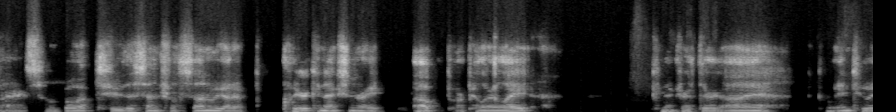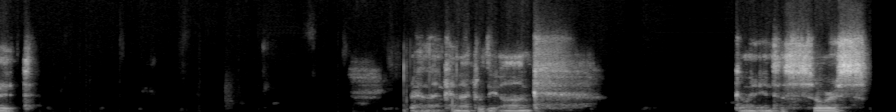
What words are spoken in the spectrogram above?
All right, so we'll go up to the central sun. We got a clear connection right up our pillar light. Connect our third eye, go into it. And then connect with the Ankh, going into source.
